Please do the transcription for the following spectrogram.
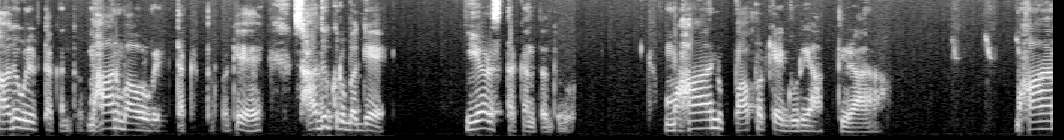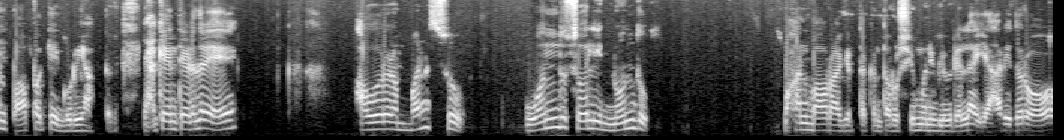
ಸಾಧುಗಳು ಇರ್ತಕ್ಕಂಥವ್ರು, ಮಹಾನುಭಾವರುಗಳು ಇರ್ತಕ್ಕಂಥವ್ರ ಬಗ್ಗೆ ಸಾಧುಕರ ಬಗ್ಗೆ ಹೇಳಿಸ್ತಕ್ಕಂಥದ್ದು, ಮಹಾನ್ ಪಾಪಕ್ಕೆ ಗುರಿ ಆಗ್ತೀರಾ ಮಹಾನ್ ಪಾಪಕ್ಕೆ ಗುರಿ ಆಗ್ತದೆ. ಯಾಕೆ ಅಂತ ಹೇಳಿದ್ರೆ, ಅವರ ಮನಸ್ಸು ಒಂದು ಸೋಲಿ ನೊಂದು ಮಹಾನ್ ಭಾವರಾಗಿರ್ತಕ್ಕಂಥ ಋಷಿ ಮುನಿಗಳು ಇವರೆಲ್ಲ ಯಾರಿದಾರೋ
